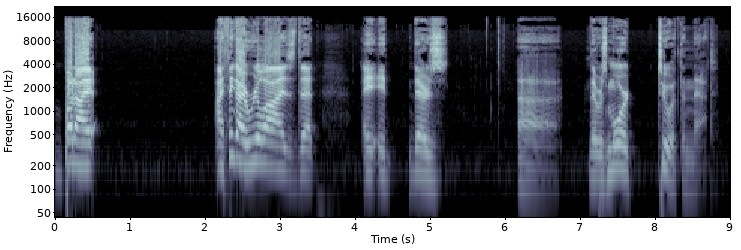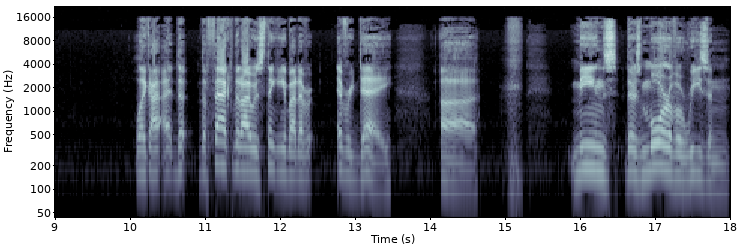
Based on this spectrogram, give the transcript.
but I, I think I realized that it, it there's uh, there was more to it than that. Like I, I, the the fact that I was thinking about every every day uh, means there's more of a reason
